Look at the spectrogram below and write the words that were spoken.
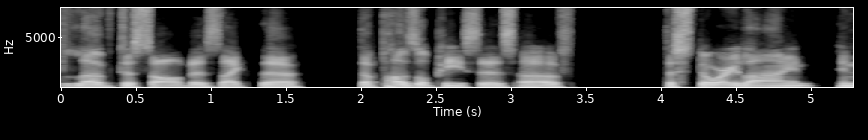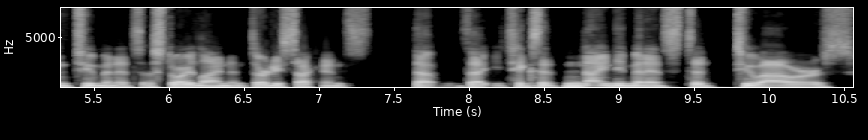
love to solve is like the the puzzle pieces of the storyline in two minutes, a storyline in 30 seconds. That that takes it 90 minutes to two hours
